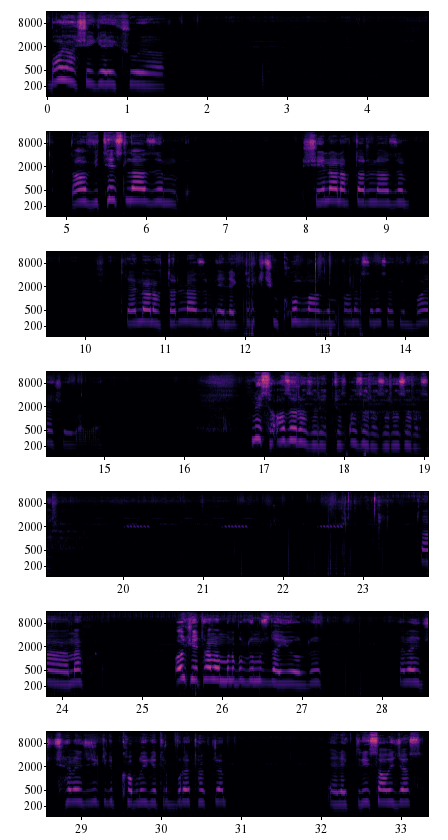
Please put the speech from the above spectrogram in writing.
Bayağı şey gerekiyor ya. Daha vites lazım. Şeyin anahtarı lazım. Trenin anahtarı lazım. Elektrik için kol lazım. Anasını satayım. Baya şey var ya. Neyse azar azar yapacağız. Azar azar azar azar. Tamam. Okey tamam bunu bulduğumuz da iyi oldu. Hemen hemencik gidip kabloyu getirip buraya takacağım. Elektriği sağlayacağız.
